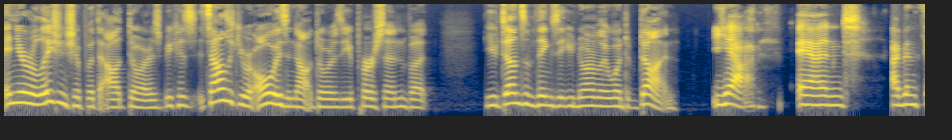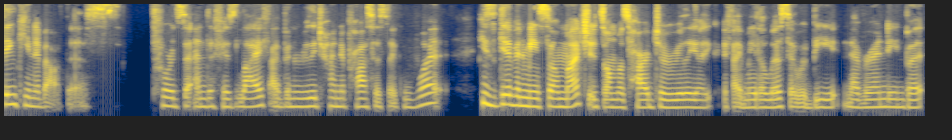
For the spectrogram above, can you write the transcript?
and your relationship with the outdoors because it sounds like you were always an outdoorsy person, but you've done some things that you normally wouldn't have done. Yeah. And I've been thinking about this towards the end of his life. I've been really trying to process like what he's given me so much. It's almost hard to really like if I made a list, it would be never ending. But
